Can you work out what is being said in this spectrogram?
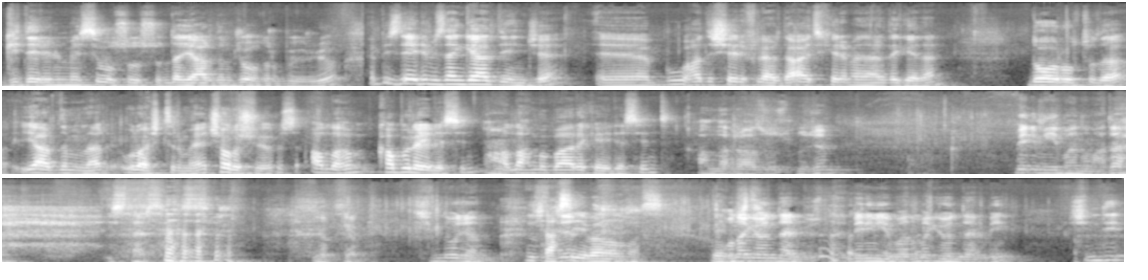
giderilmesi hususunda yardımcı olur buyuruyor. E, Biz de elimizden geldiğince e, bu hadis-i şeriflerde, ayet-i kerimelerde gelen doğrultuda yardımlar ulaştırmaya çalışıyoruz. Allah'ım kabul eylesin. Amin. Allah mübarek eylesin. Allah razı olsun hocam. Benim ibanıma da isterseniz. yok yok. Şimdi hocam hızlıca Şahsi iban olmaz. ona demiştik. göndermiyorsunuz. Benim ibanıma göndermeyin. Şimdi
